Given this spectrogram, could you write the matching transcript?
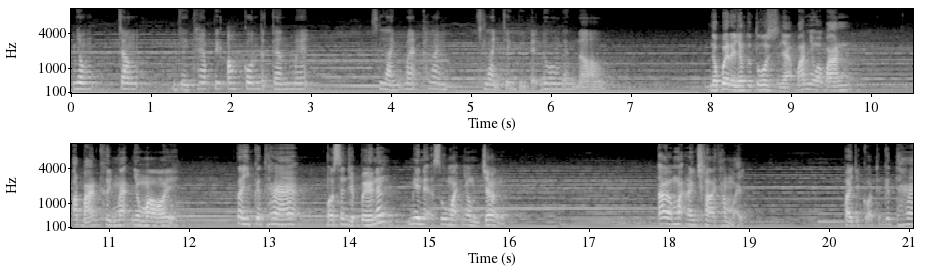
ខ្ញុំចង់និយាយថាពីអស់គុណទៅកាន់ម៉ាក់ស្រឡាញ់ម៉ាក់ខ្លាំងស្រឡាញ់ចេញពីបេះដូងតែម្ដងនៅពេលដែលខ្ញុំទទួលសញ្ញាបត្រខ្ញុំអត់បានអត់បានឃើញម៉ាក់ខ្ញុំមកទេតែខ្ញុំគិតថាបើសិនជាពេលហ្នឹងមានអ្នកសួរម៉ាក់ខ្ញុំអញ្ចឹងតើម៉ាក់នឹងឆ្លើយថាម៉េច ហើយជាគាត់ទៅគិតថា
